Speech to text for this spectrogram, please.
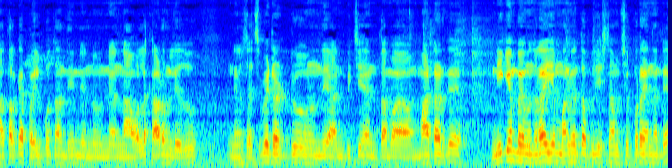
నా తలకాయ పగిలిపోతుంది నేను నా వల్ల కావడం లేదు. నేను చచ్చిపోయేటట్టు ఉంది అనిపించే అంత మాట్లాడితే నీకేం భయం ఉందిరా? ఏం మనమే తప్పు చేసినాము చెప్పురా ఏంటంటే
